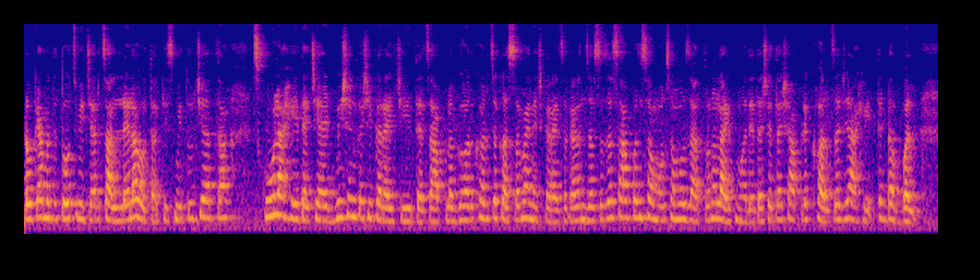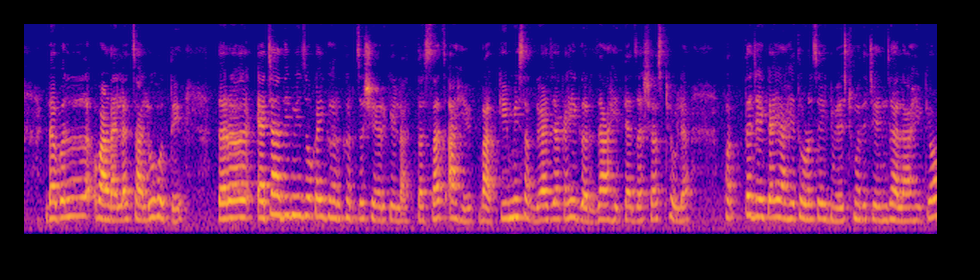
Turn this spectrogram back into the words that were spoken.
डोक्यामध्ये तोच विचार चाललेला होता की स्मितूची आता स्कूल आहे त्याची ॲडमिशन कशी करायची त्याचा आपलं घर खर्च कसं मॅनेज करायचं? कारण जसं जसं आपण समोर समोर जातो ना लाईफमध्ये तसे तसे आपले खर्च जे आहेत ते डबल डबल वाढायला चालू होते. तर याच्या आधी मी जो काही घर खर्च शेअर केला तसाच आहे. बाकी मी सगळ्या ज्या काही गरजा आहेत त्या जशाच ठेवल्या. फक्त जे काही आहे थोडंसं इन्व्हेस्टमध्ये चेंज झालं आहे किंवा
